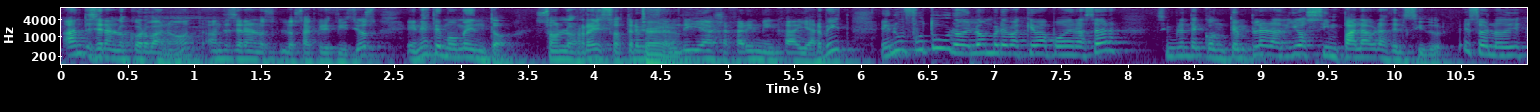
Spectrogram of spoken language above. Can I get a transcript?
Antes eran los korbanot, antes eran los, los sacrificios, en este momento son los rezos tres veces Sí. al día, Yaharim, Minha y Arbit. En un futuro el hombre va, ¿qué va a poder hacer? Simplemente contemplar a Dios sin palabras del Sidur. Eso es lo de-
